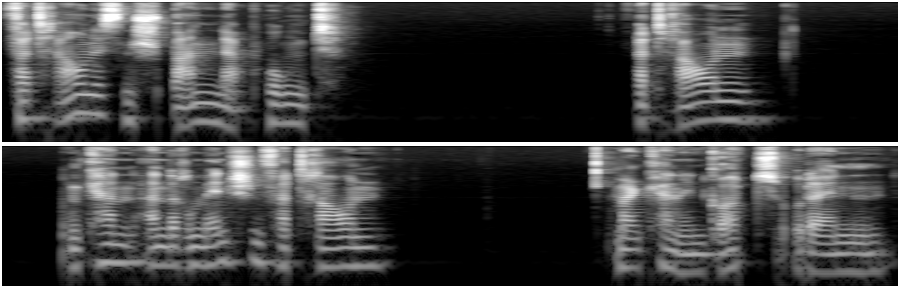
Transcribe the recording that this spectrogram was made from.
Vertrauen ist ein spannender Punkt. Vertrauen, man kann anderen Menschen vertrauen, man kann in Gott oder in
